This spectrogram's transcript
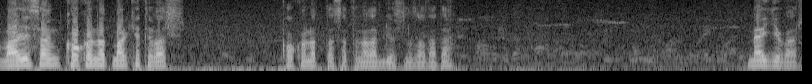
Varisan Coconut Marketi var. Kokonat da satın alabiliyorsunuz adada. Maggi var,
